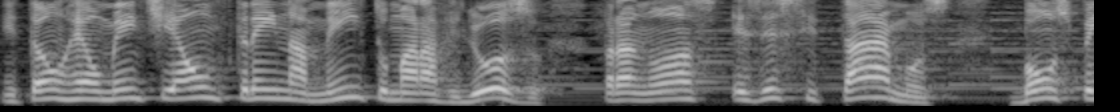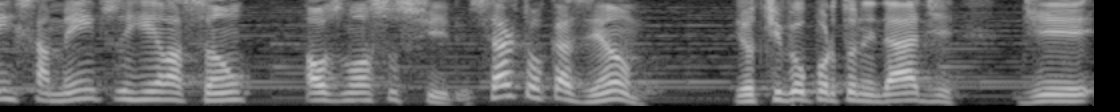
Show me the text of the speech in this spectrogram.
Então, realmente é um treinamento maravilhoso para nós exercitarmos bons pensamentos em relação aos nossos filhos. Certa ocasião, eu tive a oportunidade de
